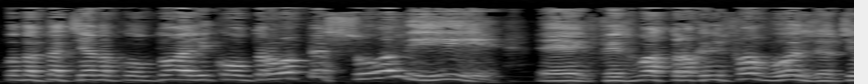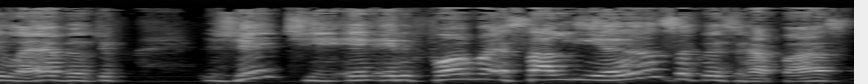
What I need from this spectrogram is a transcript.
Quando a Tatiana contou, ele encontrou uma pessoa ali, é, fez uma troca de favores, eu te levo, eu te Gente, ele, ele forma essa aliança com esse rapaz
